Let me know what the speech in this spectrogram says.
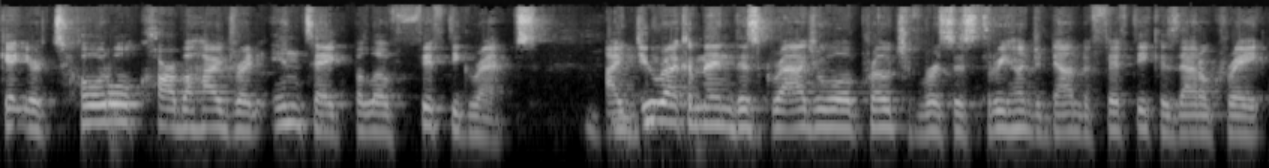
get your total carbohydrate intake below 50 grams. Mm-hmm. I do recommend this gradual approach versus 300 down to 50 because that'll create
